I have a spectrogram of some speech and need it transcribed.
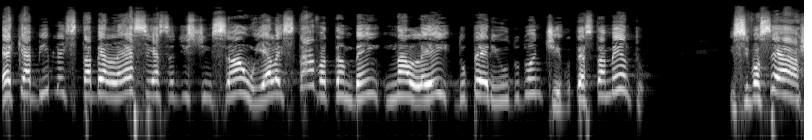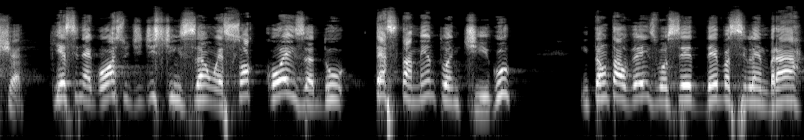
é que a Bíblia estabelece essa distinção e ela estava também na lei do período do Antigo Testamento. E se você acha que esse negócio de distinção é só coisa do Testamento Antigo, então talvez você deva se lembrar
